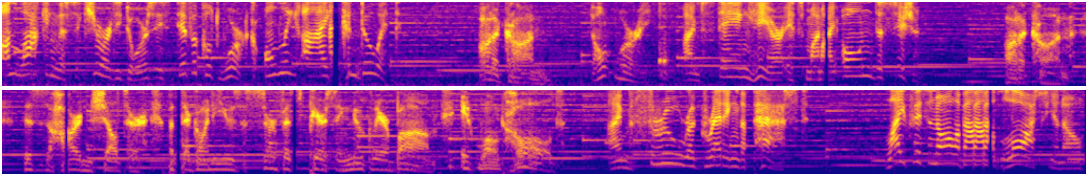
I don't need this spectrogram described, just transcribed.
Unlocking the security doors is difficult work. Only I can do it. Otacon, Don't worry. I'm staying here. It's my, my own decision. Otacon, this is a hardened shelter, but they're going to use a surface-piercing nuclear bomb. It won't hold. I'm through regretting the past. Life isn't all about loss, you know.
